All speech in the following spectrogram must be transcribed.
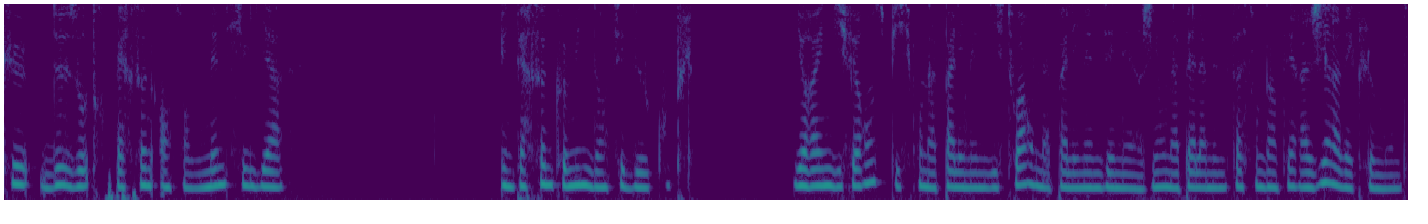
que deux autres personnes ensemble, même s'il y a une personne commune dans ces deux couples. Il y aura une différence puisqu'on n'a pas les mêmes histoires, on n'a pas les mêmes énergies, on n'a pas la même façon d'interagir avec le monde.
